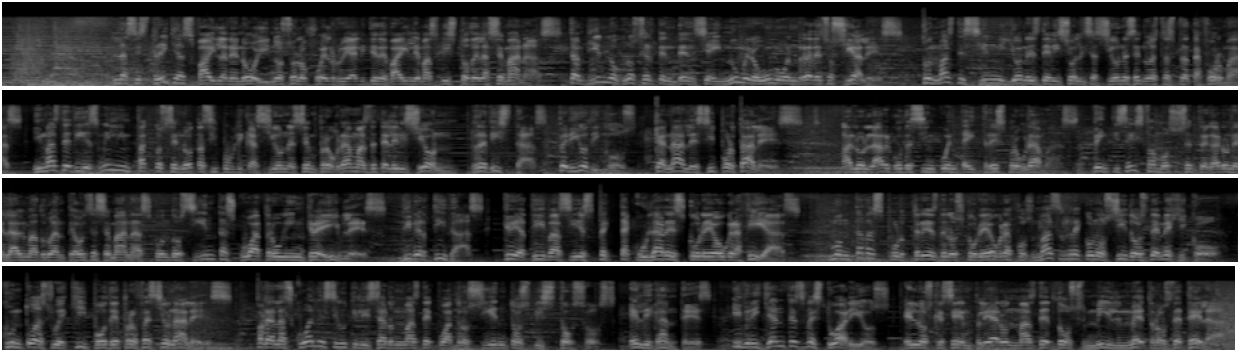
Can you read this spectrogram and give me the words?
Las estrellas bailan en hoy no solo fue el reality de baile más visto de las semanas, también logró ser tendencia y número uno en redes sociales, con más de 100 millones de visualizaciones en nuestras plataformas y más de 10 mil impactos en notas y publicaciones en programas de televisión, revistas, periódicos, canales y portales. A lo largo de 53 programas, 26 famosos entregaron el alma durante 11 semanas con 204 increíbles, divertidas, creativas y espectaculares coreografías, montadas por tres de los coreógrafos más reconocidos de México, junto a su equipo de profesionales, para las cuales se utilizaron más de 400 vistosos, elegantes y brillantes vestuarios, en los que se emplearon más de 2.000 metros de tela.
